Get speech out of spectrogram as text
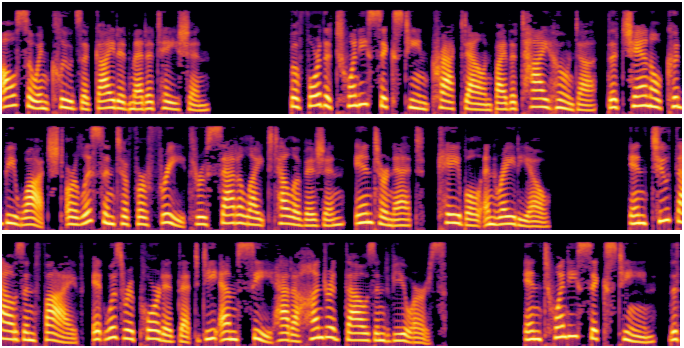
also includes a guided meditation. Before the 2016 crackdown by the Thai junta, the channel could be watched or listened to for free through satellite television, internet, cable and radio. In 2005, it was reported that DMC had hundred thousand viewers. In 2016, the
